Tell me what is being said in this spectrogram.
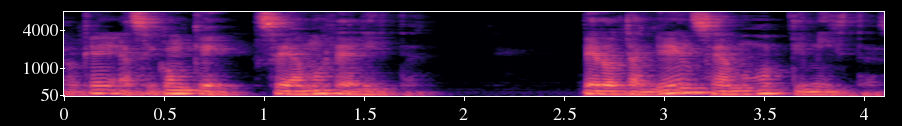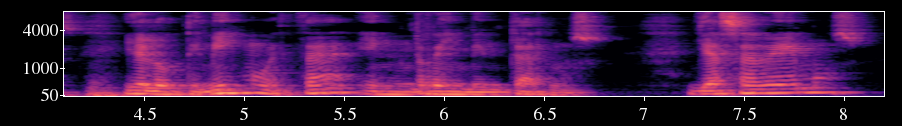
¿Ok? Así con que seamos realistas, pero también seamos optimistas. Y el optimismo está en reinventarnos. Ya sabemos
